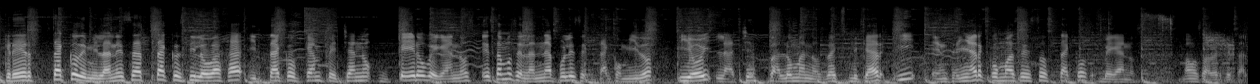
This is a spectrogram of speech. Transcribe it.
creer, taco de milanesa, taco estilo baja y taco campechano, pero veganos. Estamos en la Nápoles en Taco Mido y hoy la chef Paloma nos va a explicar y enseñar cómo hace estos tacos veganos. Vamos a ver qué tal.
